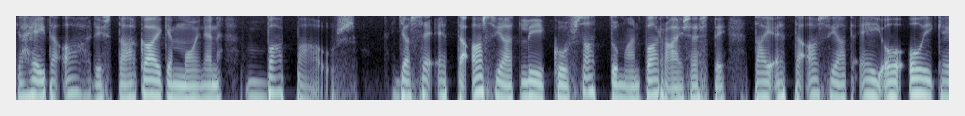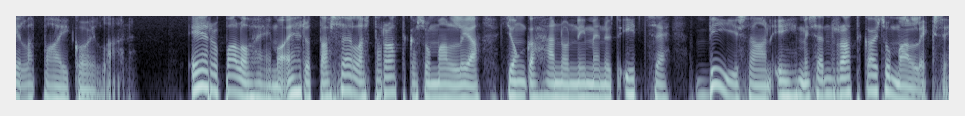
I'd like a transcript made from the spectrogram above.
ja heitä ahdistaa kaikenmoinen vapaus ja se, että asiat liikkuu sattumanvaraisesti tai että asiat ei ole oikeilla paikoillaan. Eero Paloheimo ehdottaa sellaista ratkaisumallia, jonka hän on nimennyt itse viisaan ihmisen ratkaisumalliksi.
